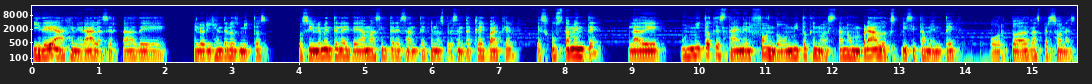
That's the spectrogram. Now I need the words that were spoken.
idea general acerca de el origen de los mitos, posiblemente la idea más interesante que nos presenta Clive Barker es justamente la de un mito que está en el fondo, un mito que no está nombrado explícitamente por todas las personas,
